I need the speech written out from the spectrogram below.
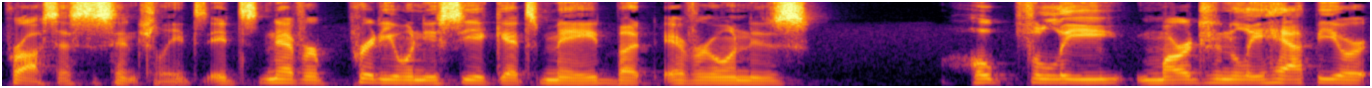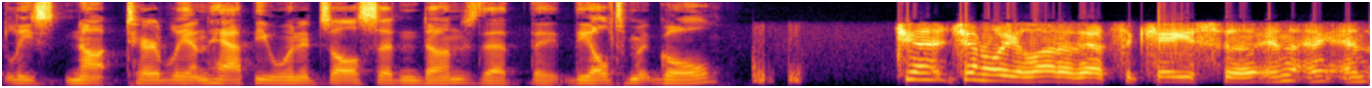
process essentially. It's it's never pretty when you see it gets made, but everyone is hopefully marginally happy or at least not terribly unhappy when it's all said and done? Is that the, the ultimate goal? Generally, a lot of that's the case. Uh, and, and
